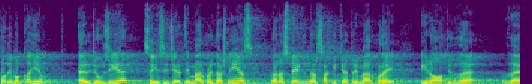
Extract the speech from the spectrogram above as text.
thot Ibn Kajim el Xhevzije, se i sinqerti merr prej dashnijës, dhe respektit ndërsa ky tjetri merr prej inatit dhe, dhe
